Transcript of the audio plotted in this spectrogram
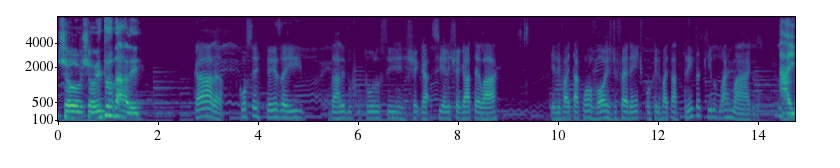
Show, show. E tu, Darley? Cara, com certeza aí, Darley do futuro, se, chegar, se ele chegar até lá, ele vai estar com uma voz diferente, porque ele vai estar 30 quilos mais magro. Ai,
